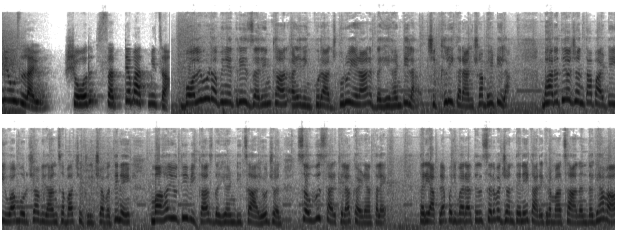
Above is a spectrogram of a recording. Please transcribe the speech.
न्यूज लाईव्ह. शोध सत्य बातमीचा. बॉलिवूड अभिनेत्री जरीन खान आणि रिंकू राजगुरू येणार दहीहंडीला चिखलीकरांच्या भेटीला. भारतीय जनता पार्टी युवा मोर्चा विधानसभा चिखलीच्या वतीने महायुती विकास दहीहंडीचं आयोजन सव्वीस तारखेला करण्यात आलंय. तरी आपल्या परिवारातील सर्व जनतेने कार्यक्रमाचा आनंद घ्यावा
